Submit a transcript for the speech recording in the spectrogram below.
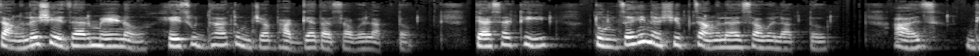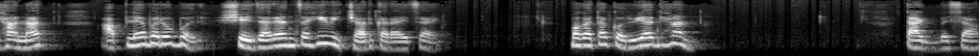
चांगलं शेजार मिळणं हे सुद्धा तुमच्या भाग्यात असावं लागतं. त्यासाठी तुमचंही नशीब चांगलं असावं लागतं. आज ध्यानात आपल्याबरोबर शेजाऱ्यांचाही विचार करायचा आहे. मग आता करूया ध्यान. ताट बसा.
